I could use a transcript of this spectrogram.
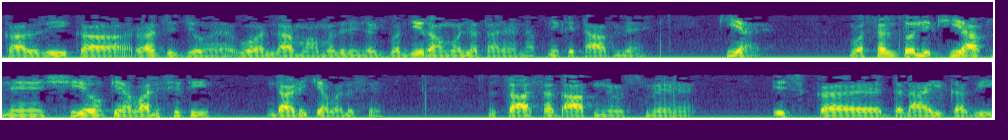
قادری کا رج جو ہے وہ اللہ محمد علی نقبندی رحم اللہ تعالی نے اپنی کتاب میں کیا ہے۔ وصل تو لکھی آپ نے شیعوں کے حوالے سے تھی، داڑھی کے حوالے سے۔ ساتھ ساتھ آپ نے اس میں اس کا دلائل کا بھی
